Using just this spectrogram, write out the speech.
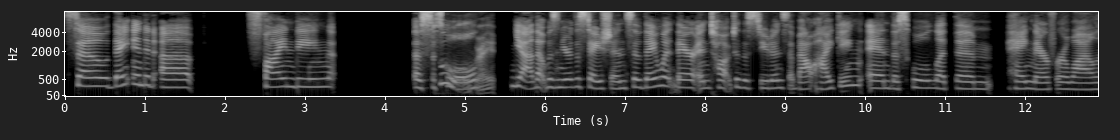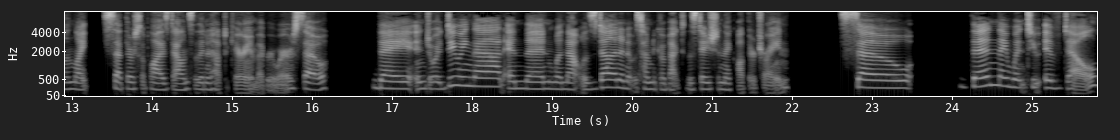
So they ended up finding a A school, right? Yeah, that was near the station. So they went there and talked to the students about hiking, and the school let them hang there for a while and like set their supplies down so they didn't have to carry them everywhere. So they enjoyed doing that. And then when that was done and it was time to go back to the station, they caught their train. So then they went to Ivdel,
